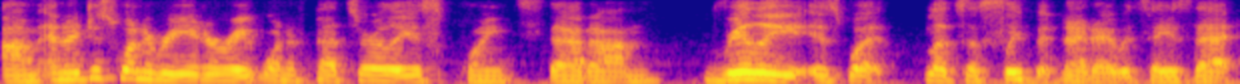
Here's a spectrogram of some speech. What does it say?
Um, and I just want to reiterate one of Pat's earliest points that um, really is what lets us sleep at night, I would say, is that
